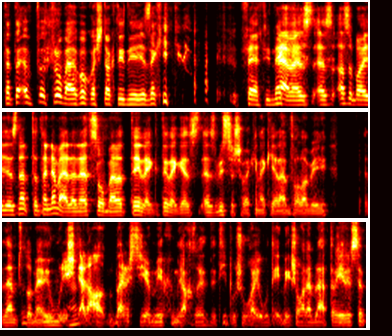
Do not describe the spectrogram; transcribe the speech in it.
Tehát e, próbálok okosnak tűnni, hogy ezek így feltűnnek. Nem, ez, ez az a baj, hogy ez nem, tehát hogy nem ellenet szó, mert tényleg, tényleg ez, ez biztos valakinek jelent valami, nem tudom, hogy úristen, a működő típusú hajót én még soha nem láttam először.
